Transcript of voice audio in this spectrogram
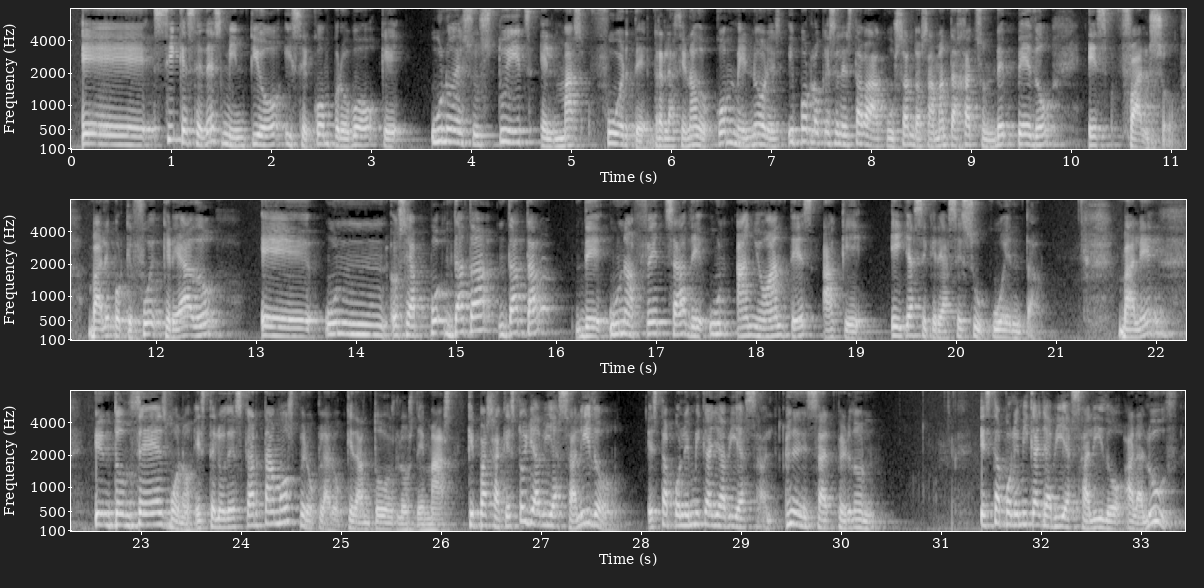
eh, sí que se desmintió y se comprobó que uno de sus tweets, el más fuerte relacionado con menores y por lo que se le estaba acusando a Samantha Hudson de pedo, es falso, ¿vale? Porque fue creado eh, un, o sea, data, data de una fecha de un año antes a que ella se crease su cuenta. ¿Vale? Entonces, bueno, este lo descartamos, pero claro, quedan todos los demás. ¿Qué pasa? Que esto ya había salido. Esta polémica ya había salido. perdón. Esta polémica ya había salido a la luz.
